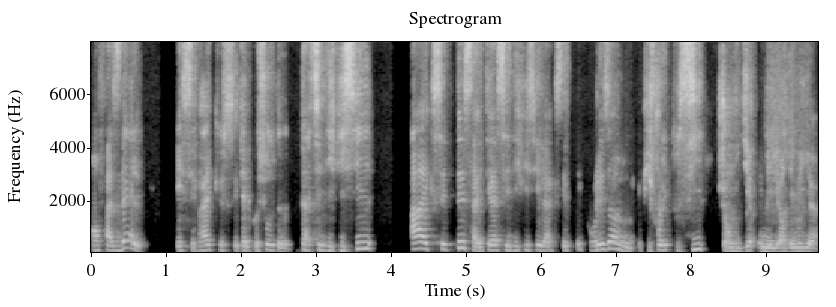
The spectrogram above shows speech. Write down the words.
en face d'elle. Et c'est vrai que c'est quelque chose d'assez difficile à accepter. Ça a été assez difficile à accepter pour les hommes. Et puis, il faut être aussi, j'ai envie de dire, les meilleurs des meilleurs.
